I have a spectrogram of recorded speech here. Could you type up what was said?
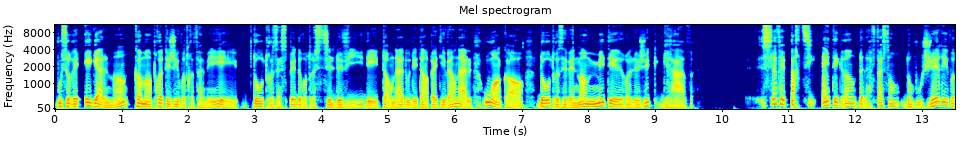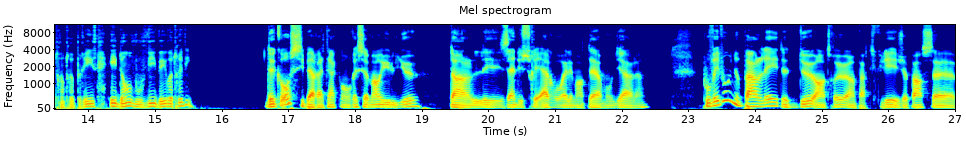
Vous saurez également comment protéger votre famille et d'autres aspects de votre style de vie, des tornades ou des tempêtes hivernales, ou encore d'autres événements météorologiques graves. Cela fait partie intégrante de la façon dont vous gérez votre entreprise et dont vous vivez votre vie. De grosses cyberattaques ont récemment eu lieu dans les industries agroalimentaires mondiales. Pouvez-vous nous parler de deux entre eux en particulier? Je pense euh,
